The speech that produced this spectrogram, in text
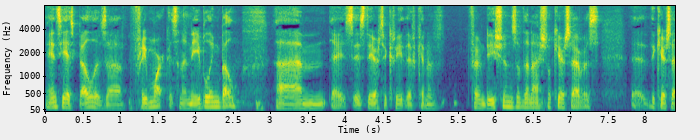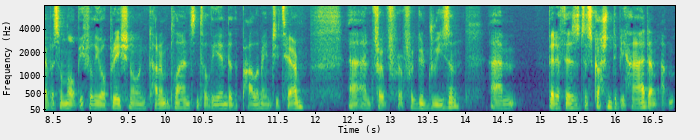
The NCS bill is a framework, it's an enabling bill. Um, it's, it's there to create the kind of foundations of the National Care Service. Uh, the care service will not be fully operational in current plans until the end of the parliamentary term, uh, and for, for, for good reason. Um, but if there's a discussion to be had, I'm, I'm,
